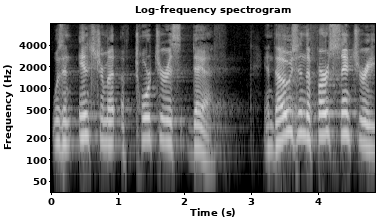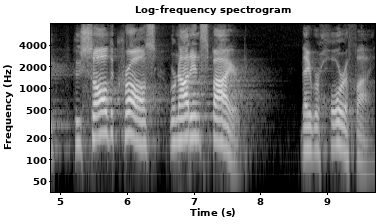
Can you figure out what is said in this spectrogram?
was an instrument of torturous death. And those in the first century who saw the cross were not inspired, they were horrified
